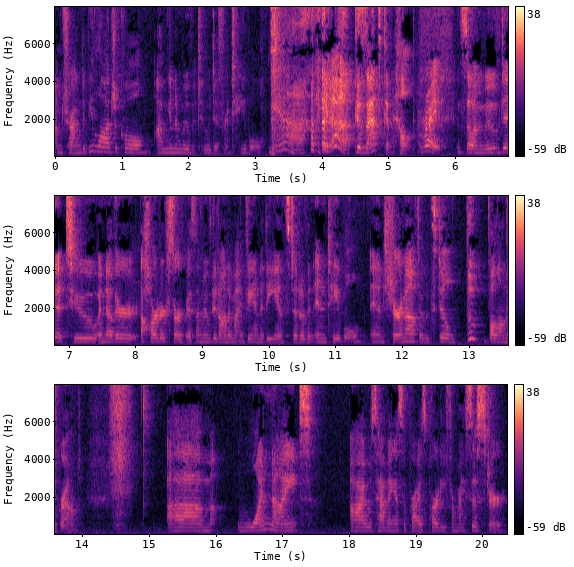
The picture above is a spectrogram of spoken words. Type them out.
I'm trying to be logical. I'm going to move it to a different table. Yeah. yeah. Because that's going to help. Right. And so I moved it to another, a harder surface. I moved it onto my vanity instead of an end table. And sure enough, it would still bloop, fall on the ground. Um, one night, I was having a surprise party for my sister.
